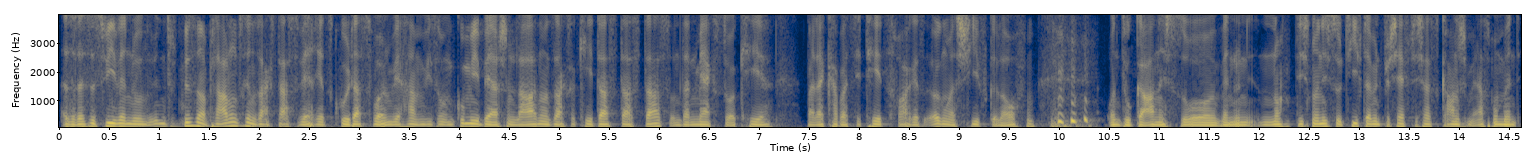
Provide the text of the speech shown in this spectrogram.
also das ist wie wenn du, du bist in der Planung drin sagst, das wäre jetzt cool, das wollen wir haben, wie so ein Gummibärchenladen und sagst, okay, das, das, das und dann merkst du, okay, bei der Kapazitätsfrage ist irgendwas schief gelaufen und du gar nicht so, wenn du noch, dich noch nicht so tief damit beschäftigt hast, gar nicht im ersten Moment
